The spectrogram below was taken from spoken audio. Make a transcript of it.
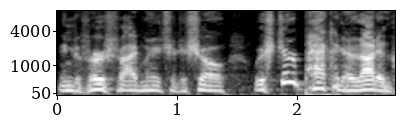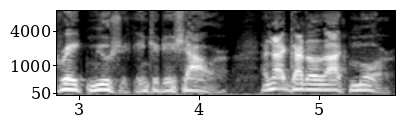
in the first five minutes of the show, we're still packing a lot of great music into this hour, and I got a lot more.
